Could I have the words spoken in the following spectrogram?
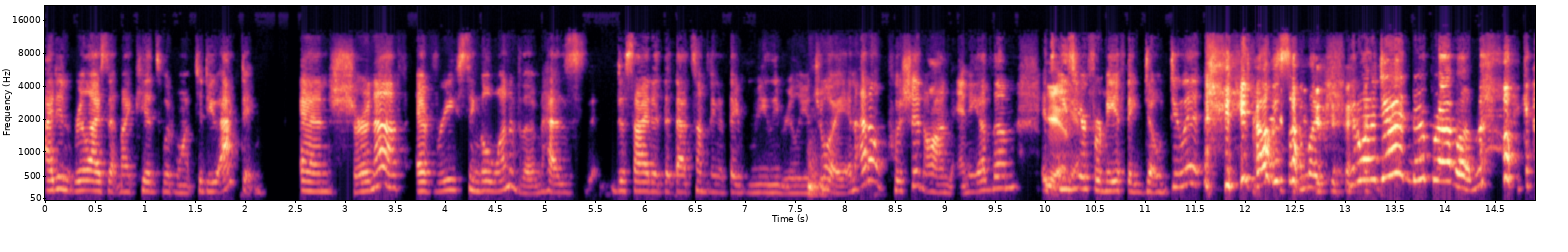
I didn't realize that my kids would want to do acting. And sure enough every single one of them has decided that that's something that they really really enjoy. And i don't push it on any of them. It's yeah. easier for me if they don't do it you know? So i'm like you don't want to do it? No problem. Like,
